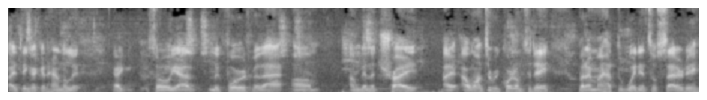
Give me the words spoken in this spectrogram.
i think i can handle it. I, so yeah look forward for that. Um, i'm gonna try I, I want to record them today, but I might have to wait until Saturday.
